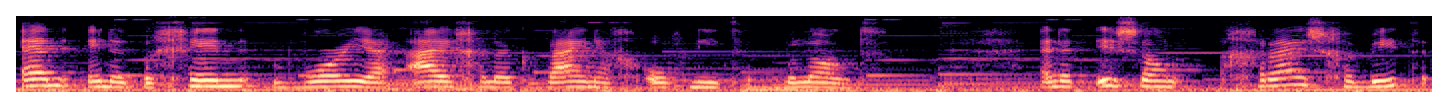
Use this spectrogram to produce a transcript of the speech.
En in het begin word je eigenlijk weinig of niet beloond. En het is zo'n grijs gebied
